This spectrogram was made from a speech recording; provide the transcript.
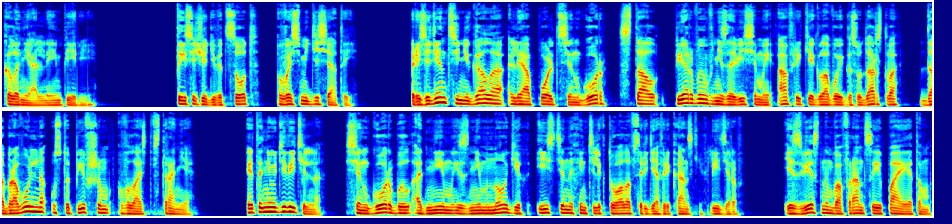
колониальной империи. 1900 80. Президент Сенегала Леопольд Сенгор стал первым в независимой Африке главой государства, добровольно уступившим власть в стране. Это неудивительно. Сенгор был одним из немногих истинных интеллектуалов среди африканских лидеров, известным во Франции поэтом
